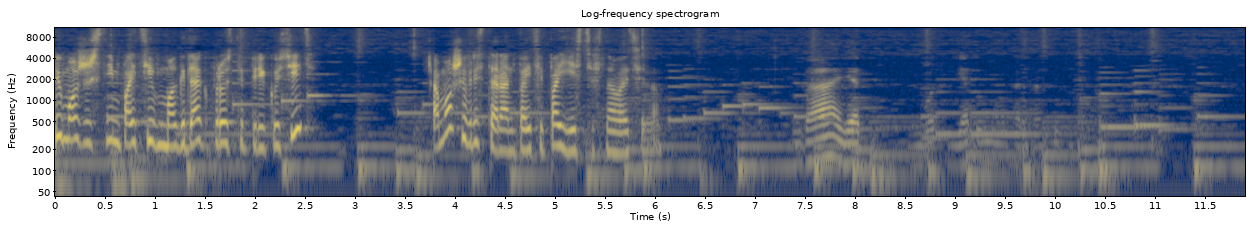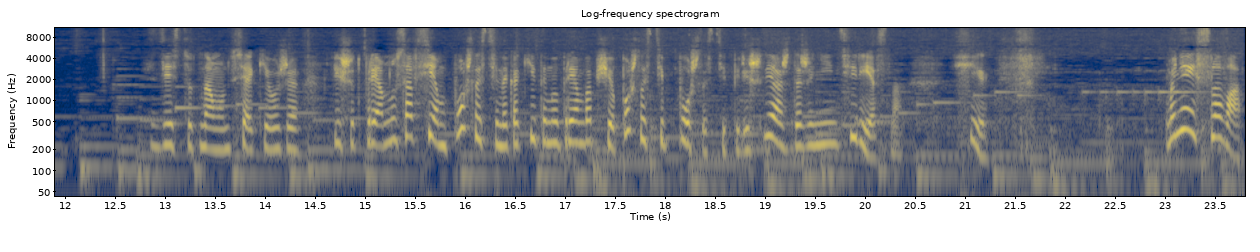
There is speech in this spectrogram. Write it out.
Ты можешь с ним пойти в Макдак просто перекусить, а можешь и в ресторан пойти поесть основательно. Да, я, вот, я думаю, как раз. Здесь тут нам он всякие уже пишут прям, ну совсем пошлости, на какие-то мы прям вообще пошлости пошлости перешли, аж даже неинтересно. Фи. У меня есть слова.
